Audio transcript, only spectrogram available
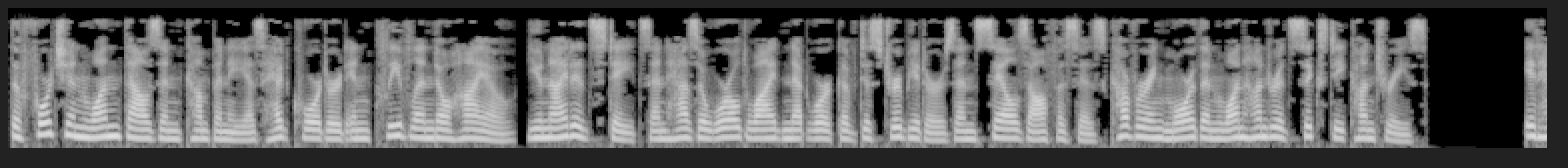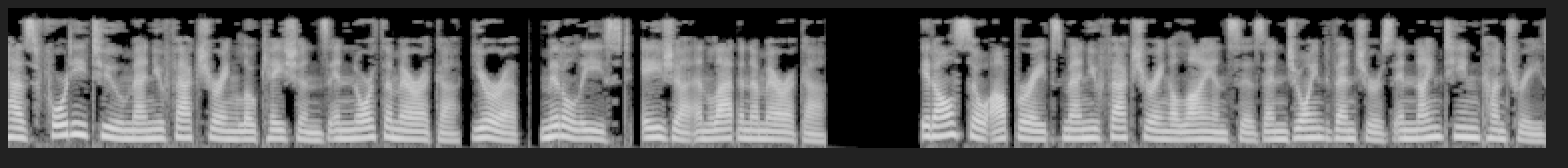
The Fortune 1000 company is headquartered in Cleveland, Ohio, United States and has a worldwide network of distributors and sales offices covering more than 160 countries. It has 42 manufacturing locations in North America, Europe, Middle East, Asia and Latin America. It also operates manufacturing alliances and joint ventures in 19 countries.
